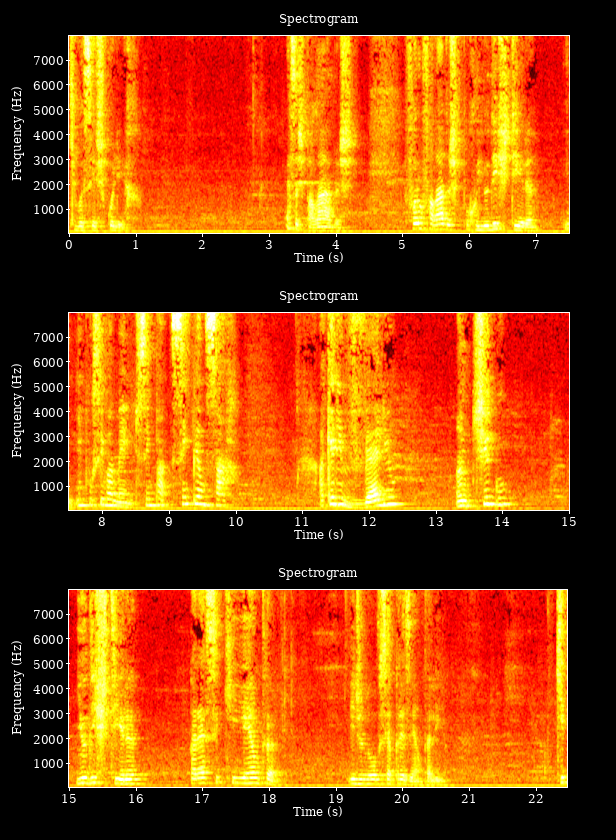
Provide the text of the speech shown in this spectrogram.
que você escolher. Essas palavras foram faladas por Yudhishthira impulsivamente, sem, sem pensar. Aquele velho, antigo Yudhishthira parece que entra e de novo se apresenta ali. Que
